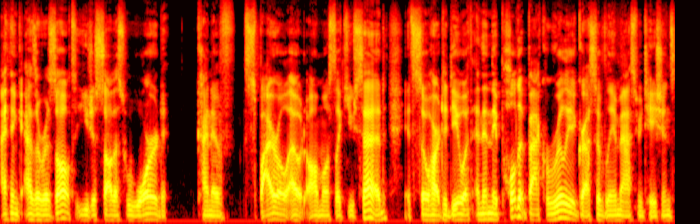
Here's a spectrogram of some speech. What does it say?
I think as a result, you just saw this ward kind of spiral out almost like you said. It's so hard to deal with. And then they pulled it back really aggressively in mass mutations.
